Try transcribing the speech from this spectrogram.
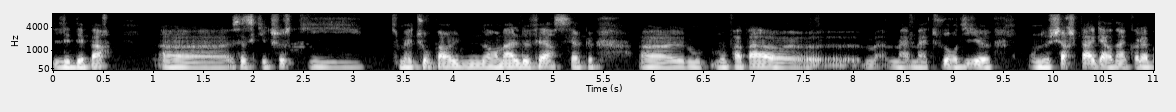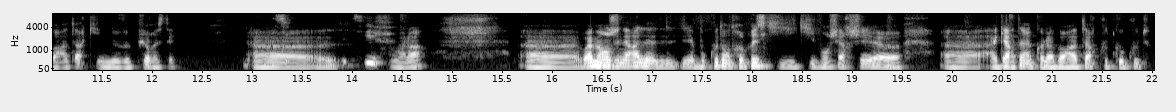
les départs. ça, c'est quelque chose qui, m'a toujours paru normal de faire. C'est-à-dire que mon, papa m'a toujours dit on ne cherche pas à garder un collaborateur qui ne veut plus rester. voilà. Euh, ouais, mais en général, il y a beaucoup d'entreprises qui, qui, vont chercher euh, à garder un collaborateur coûte que coûte.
